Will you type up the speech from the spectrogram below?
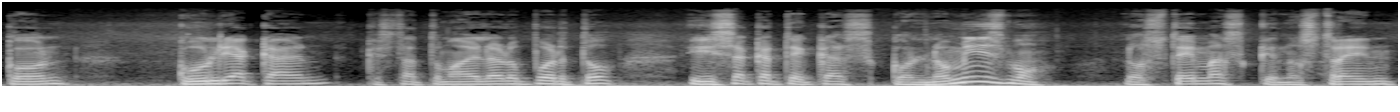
con Culiacán, que está tomado el aeropuerto, y Zacatecas con lo mismo los temas que nos traen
